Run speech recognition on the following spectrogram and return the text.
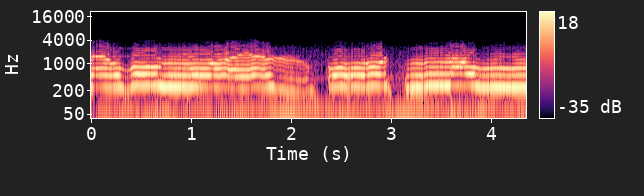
لهم ويذكروا اسم الله.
